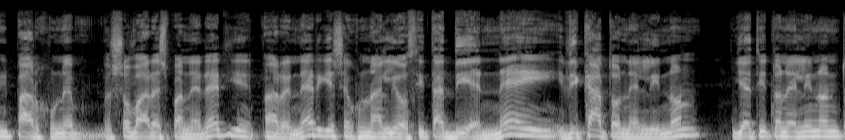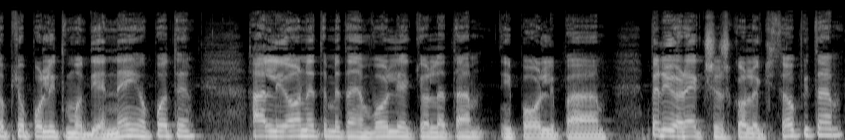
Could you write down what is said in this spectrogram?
υπάρχουν σοβαρές παρενέργειες, έχουν αλλοιωθεί τα DNA, ειδικά των Ελλήνων, γιατί των Ελλήνων είναι το πιο πολύτιμο DNA, οπότε αλλοιώνεται με τα εμβόλια και όλα τα υπόλοιπα. Περιορέξιο κολοκυθόπιτα.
